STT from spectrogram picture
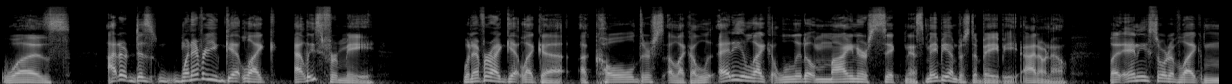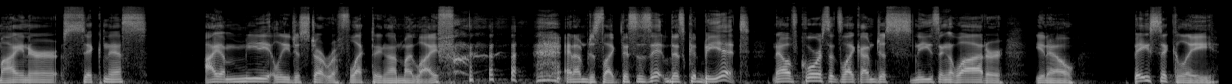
was I don't does whenever you get like at least for me, whenever I get like a, a cold or like a any like little minor sickness, maybe I'm just a baby, I don't know, but any sort of like minor sickness, I immediately just start reflecting on my life. and I'm just like, this is it. This could be it. Now, of course, it's like I'm just sneezing a lot or, you know, basically,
